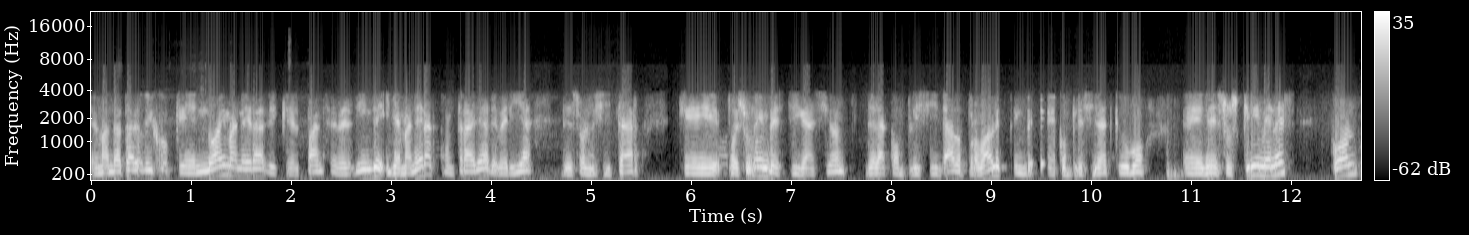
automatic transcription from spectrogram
El mandatario dijo que no hay manera de que el PAN se deslinde y de manera contraria debería de solicitar que pues una investigación de la complicidad o probable eh, complicidad que hubo eh, de sus crímenes con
